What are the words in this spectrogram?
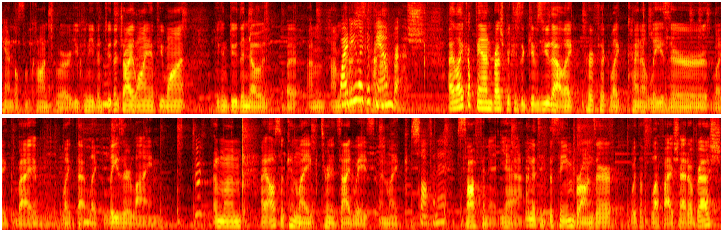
handle some contour. You can even mm do the dry line if you want. You can do the nose, but I'm, I'm Why do you like a fan brush? I like a fan brush because it gives you that like perfect like kind of laser like vibe, like that like laser line. Hmm. And then I also can like turn it sideways and like soften it. Soften it, yeah. I'm gonna take the same bronzer with a fluff eyeshadow brush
